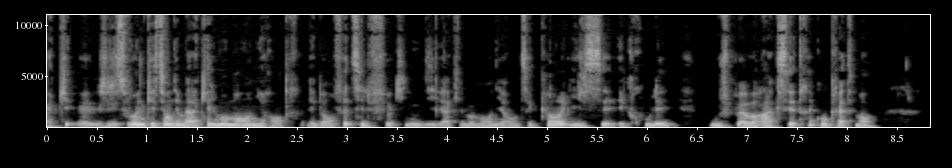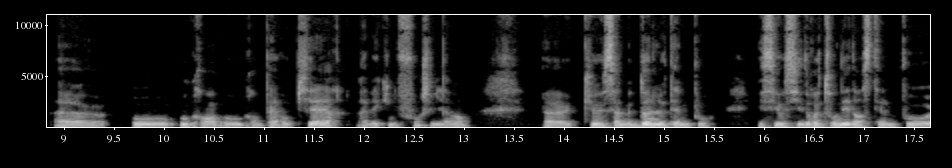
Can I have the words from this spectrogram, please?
euh, j'ai souvent une question, de mais à quel moment on y rentre? Et bien en fait c'est le feu qui nous dit à quel moment on y rentre. C'est quand il s'est écroulé où je peux avoir accès très concrètement euh, au, grand, au grand-père, aux pierres, avec une fourche évidemment, que ça me donne le tempo. Et c'est aussi de retourner dans ce tempo,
